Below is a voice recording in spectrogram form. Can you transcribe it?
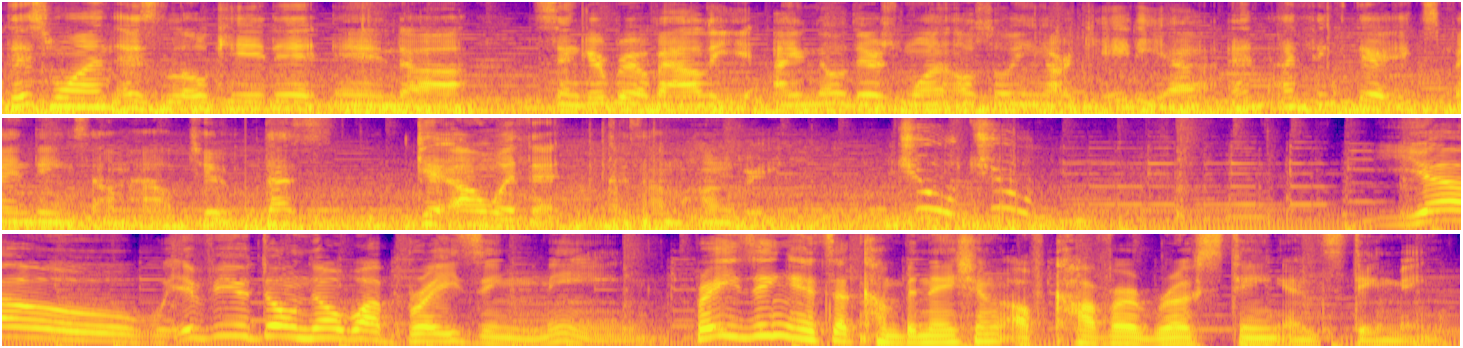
This one is located in uh, San Gabriel Valley. I know there's one also in Arcadia, and I think they're expanding somehow too. Let's get on with it, because I'm hungry. Choo choo! Yo, if you don't know what braising means, braising is a combination of covered roasting and steaming.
